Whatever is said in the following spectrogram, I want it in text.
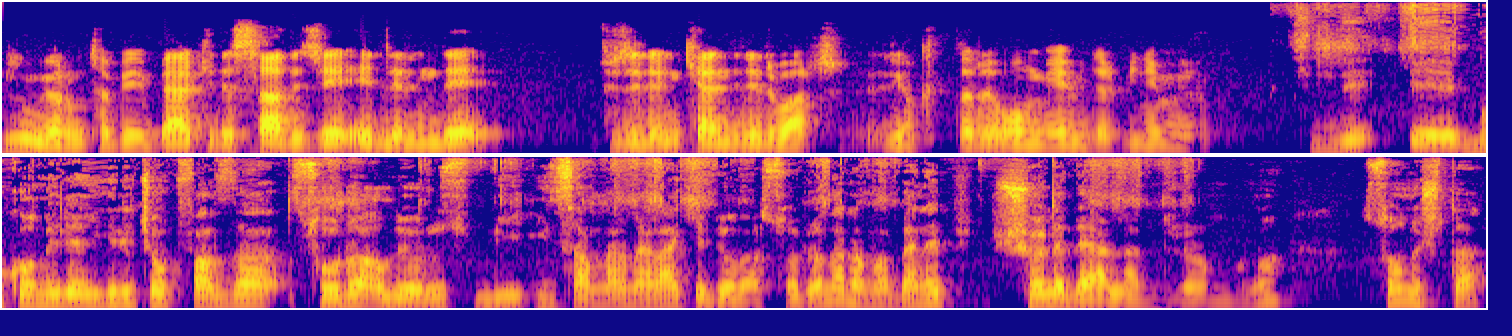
bilmiyorum tabii. Belki de sadece ellerinde füzelerin kendileri var. Yakıtları olmayabilir. Bilemiyorum. Şimdi e, bu konuyla ilgili çok fazla soru alıyoruz. Bir insanlar merak ediyorlar, soruyorlar ama ben hep şöyle değerlendiriyorum bunu. Sonuçta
